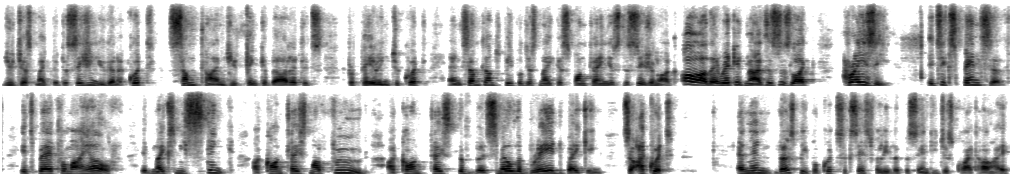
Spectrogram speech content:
You just make the decision you're going to quit. Sometimes you think about it, it's preparing to quit. And sometimes people just make a spontaneous decision like, oh, they recognize this is like crazy. It's expensive. It's bad for my health. It makes me stink. I can't taste my food. I can't taste the smell the bread baking. So I quit. And then those people quit successfully. The percentage is quite high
